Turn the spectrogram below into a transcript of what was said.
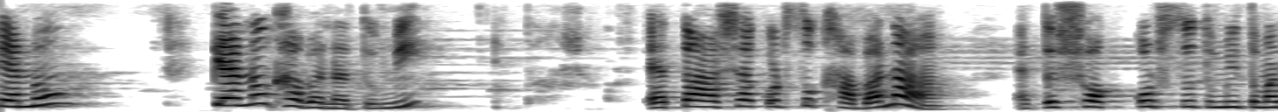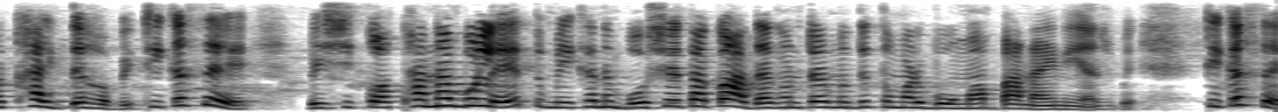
কেন? কেন খাবা না তুমি? এত আশা করছ খাবা না? এত শখ করছ তুমি তোমার খাইতে হবে, ঠিক আছে? বেশি কথা না বলে তুমি এখানে বসে থাকো, আধা ঘণ্টার মধ্যে তোমার বৌমা বানায় নিয়ে আসবে, ঠিক আছে?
